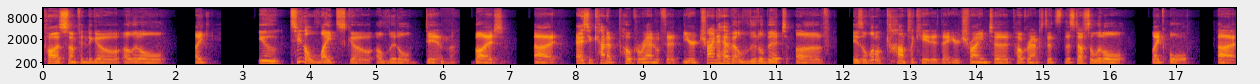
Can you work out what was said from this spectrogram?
cause something to go a little like you see the lights go a little dim, but uh, as you kind of poke around with it, you're trying to have a little bit of is a little complicated that you're trying to poke around because the stuff's a little like old. Uh,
